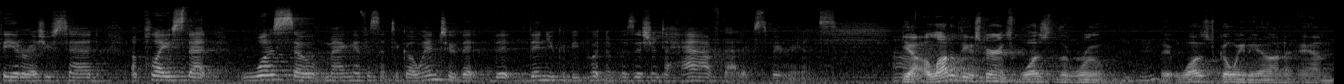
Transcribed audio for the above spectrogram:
theater, as you said, a place that was so magnificent to go into that, that then you could be put in a position to have that experience. Um, Yeah, a lot of the experience was the room. Mhm. It was going in and,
